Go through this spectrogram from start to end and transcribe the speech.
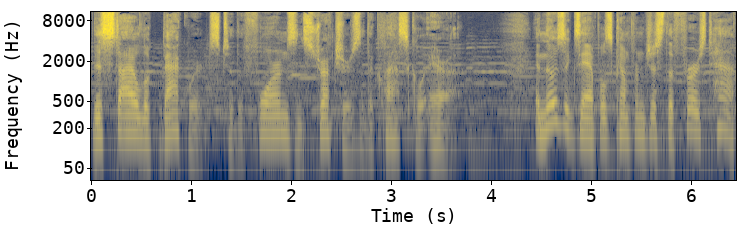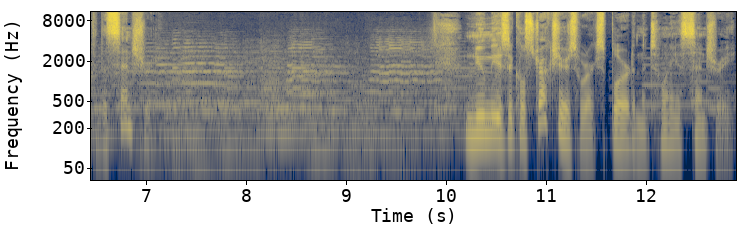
This style looked backwards to the forms and structures of the classical era. And those examples come from just the first half of the century. New musical structures were explored in the 20th century.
